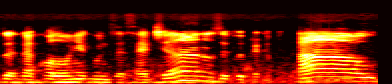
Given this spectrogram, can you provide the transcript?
da, da colônia com 17 anos, eu fui para a capital,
